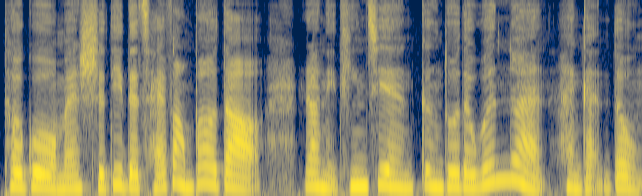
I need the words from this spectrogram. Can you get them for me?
透过我们实地的采访报道，让你听见更多的温暖和感动。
